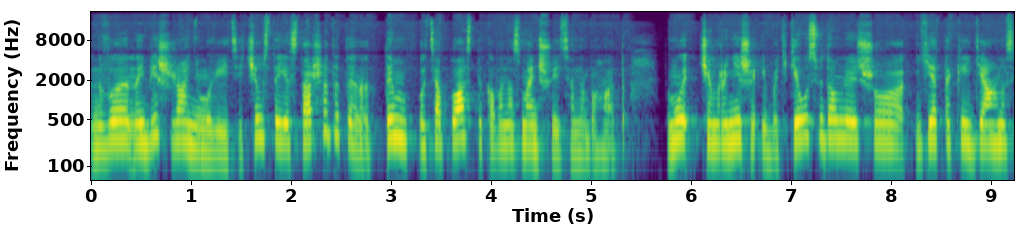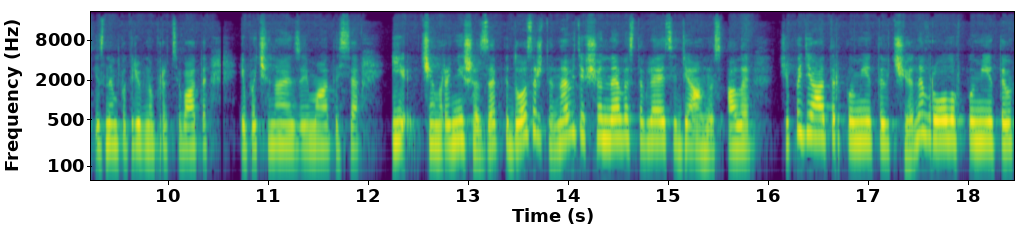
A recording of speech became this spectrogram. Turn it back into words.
в найбільш ранньому віці. Чим стає старша дитина, тим оця пластика вона зменшується набагато. Тому чим раніше і батьки усвідомлюють, що є такий діагноз, і з ним потрібно працювати, і починають займатися. І чим раніше запідозрити, навіть якщо не виставляється діагноз, але чи педіатр помітив, чи невролог помітив.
